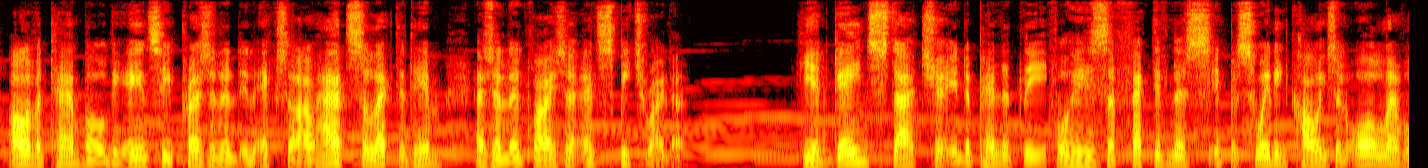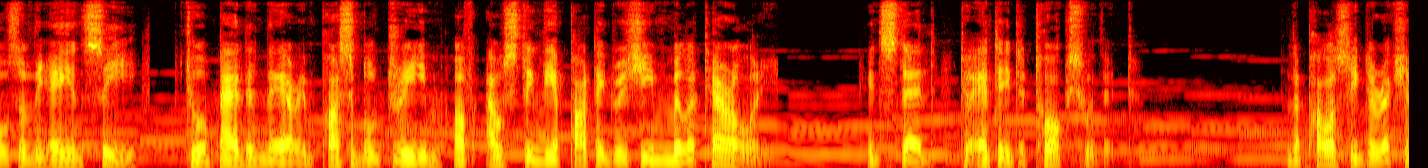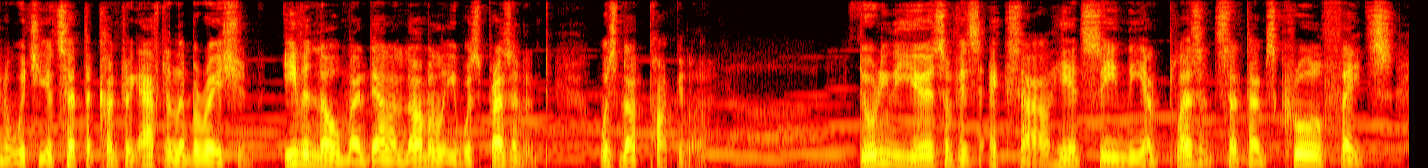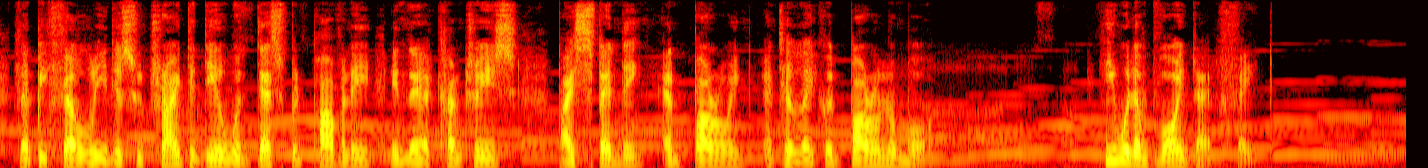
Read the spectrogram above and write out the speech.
Oliver Tambo, the ANC president in exile, had selected him as an advisor and speechwriter. He had gained stature independently for his effectiveness in persuading colleagues at all levels of the ANC to abandon their impossible dream of ousting the apartheid regime militarily, instead to enter into talks with it. The policy direction in which he had set the country after liberation, even though Mandela nominally was president, was not popular. During the years of his exile, he had seen the unpleasant, sometimes cruel fates that befell leaders who tried to deal with desperate poverty in their countries by spending and borrowing until they could borrow no more. He would avoid that fate.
